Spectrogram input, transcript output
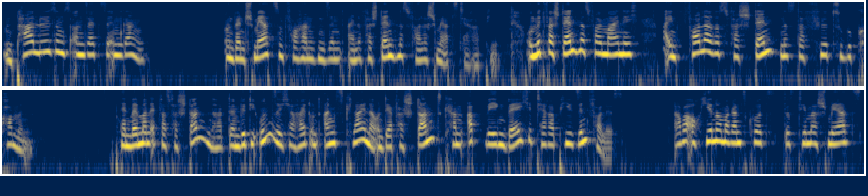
ein paar Lösungsansätze im Gang. Und wenn Schmerzen vorhanden sind, eine verständnisvolle Schmerztherapie. Und mit verständnisvoll meine ich, ein volleres Verständnis dafür zu bekommen. Denn wenn man etwas verstanden hat, dann wird die Unsicherheit und Angst kleiner und der Verstand kann abwägen, welche Therapie sinnvoll ist. Aber auch hier nochmal ganz kurz das Thema Schmerz,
